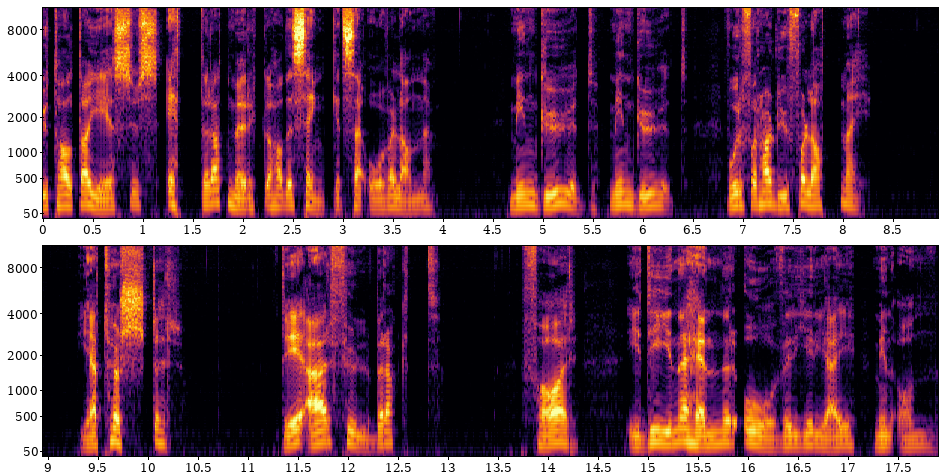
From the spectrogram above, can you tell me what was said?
uttalt av Jesus etter at mørket hadde senket seg over landet. Min Gud, min Gud, hvorfor har du forlatt meg? Jeg tørster. Det er fullbrakt. Far, i dine hender overgir jeg min ånd.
